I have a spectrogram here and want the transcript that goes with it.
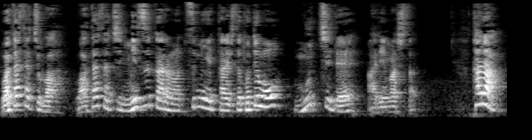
私たちは、私たち自らの罪に対してとても無知でありました。ただ、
